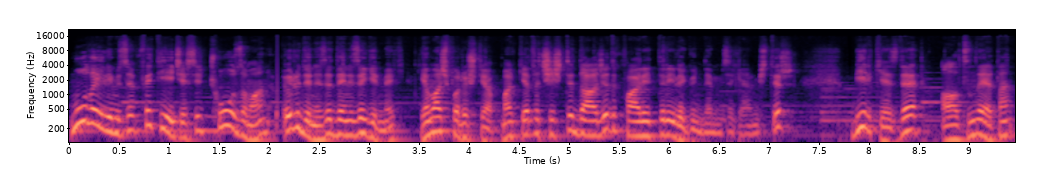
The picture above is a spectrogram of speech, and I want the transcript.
Muğla ilimizin Fethiye ilçesi çoğu zaman Ölüdeniz'de denize girmek, yamaç paraşütü yapmak ya da çeşitli dağcılık faaliyetleriyle gündemimize gelmiştir. Bir kez de altında yatan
